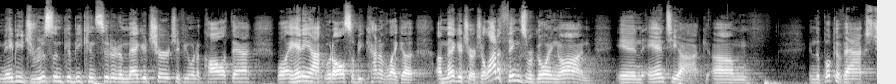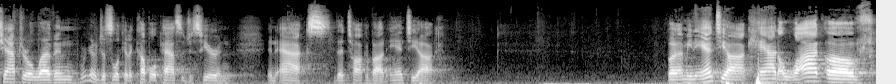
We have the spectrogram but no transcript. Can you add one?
maybe Jerusalem could be considered a megachurch if you want to call it that. Well, Antioch would also be kind of like a, a megachurch. A lot of things were going on in Antioch. Um, in the book of Acts, chapter 11, we're going to just look at a couple of passages here in, in Acts that talk about Antioch. But I mean, Antioch had a lot of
